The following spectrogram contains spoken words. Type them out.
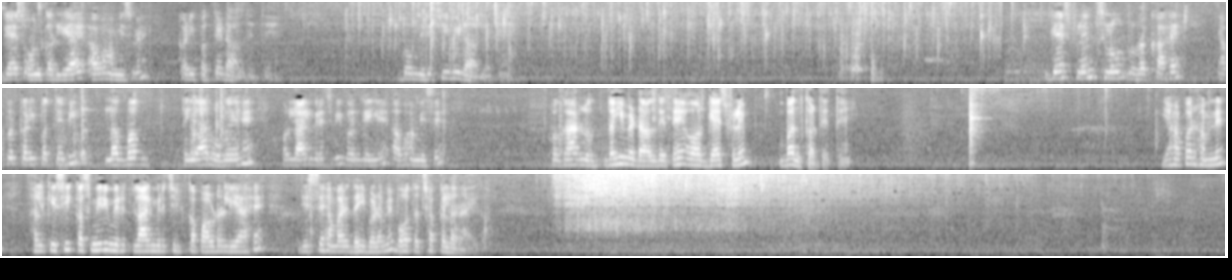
गैस ऑन कर लिया है। अब हम इसमें कड़ी पत्ते डाल देते हैं। दो मिर्ची भी डाल देते हैं। गैस फ्लेम स्लो रखा है। यहाँ पर कड़ी पत्ते भी लगभग तैयार हो गए हैं। और लाल मिर्च भी बन गई है। अब हम इसे पगार दही में डाल देते हैं और गैस फ्लेम बंद कर देते हैं। यहाँ पर हमने हल्की सी कश्मीरी मिर्च, लाल मिर्च का पाउडर लिया है, जिससे हमारे दही बड़ा में बहुत अच्छा कलर आएगा।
